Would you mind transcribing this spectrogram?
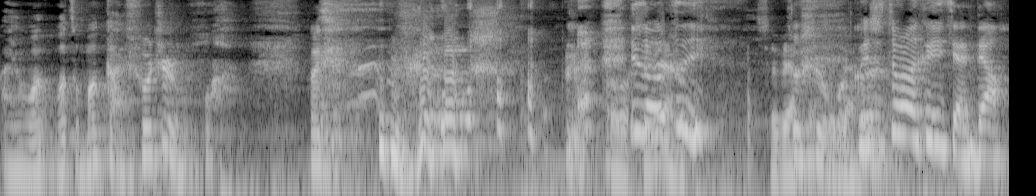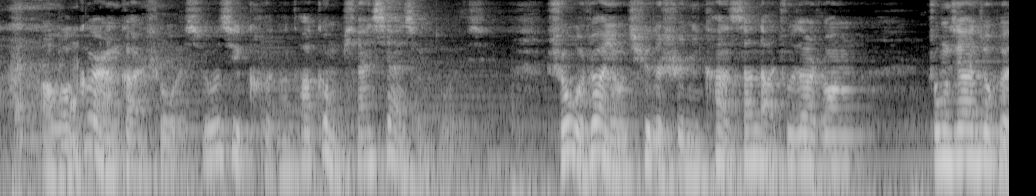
哎呀，我我怎么敢说这种话？而且 你怎么自己？随便就是我随便没事，这段可以剪掉。啊，我个人感受，《西游记》可能它更偏线性多一些。《水浒传》有趣的是，你看三打祝家庄，中间就会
